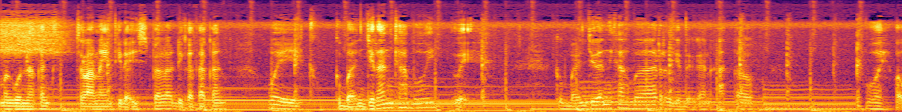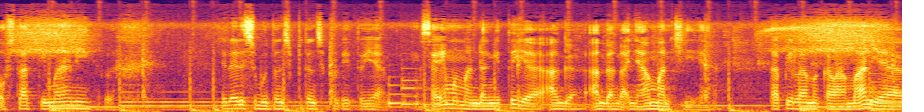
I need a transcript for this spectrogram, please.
menggunakan celana yang tidak isbal dikatakan woi kebanjiran kah boy? Woi kebanjiran kabar gitu kan. Atau woi pak ustadz gimana nih? Ya dari sebutan-sebutan seperti itu. Ya saya memandang itu ya agak agak nggak nyaman sih ya. Tapi lama kelamaan ya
